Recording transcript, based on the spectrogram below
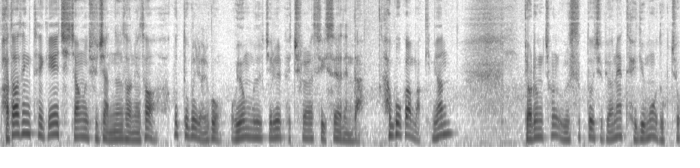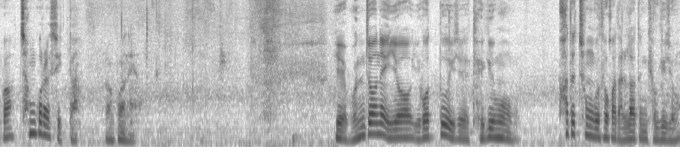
바다 생태계에 지장을 주지 않는 선에서 하구뚝을 열고 오염물질을 배출할 수 있어야 된다. 하구가 막히면 여름철 울숙도 주변에 대규모 녹조가 창궐할 수 있다. 라고 하네요. 예, 원전에 이어 이것도 이제 대규모 카드 청구서가 날라든 격이죠.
